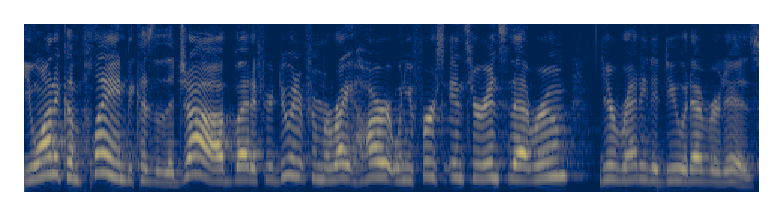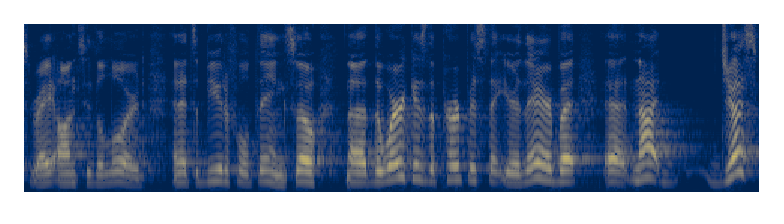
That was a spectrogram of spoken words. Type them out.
you want to complain because of the job, but if you're doing it from a right heart, when you first enter into that room, you're ready to do whatever it is, right, onto the Lord. And it's a beautiful thing. So uh, the work is the purpose that you're there, but uh, not just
